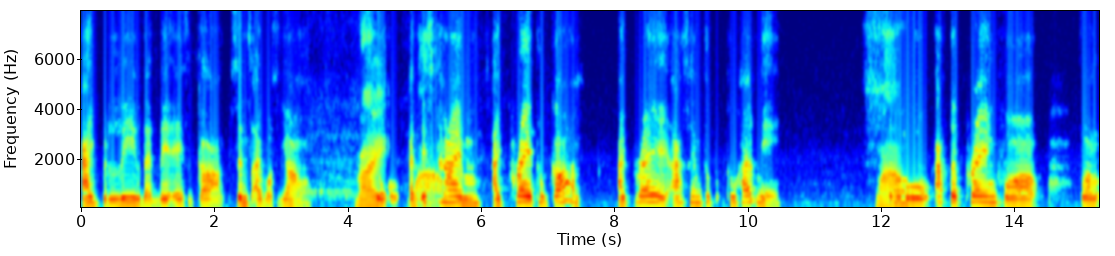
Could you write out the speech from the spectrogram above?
I believe that there is God since I was young. Right. So at this time I pray to God. I pray, ask him to to help me. Wow. So after praying for for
